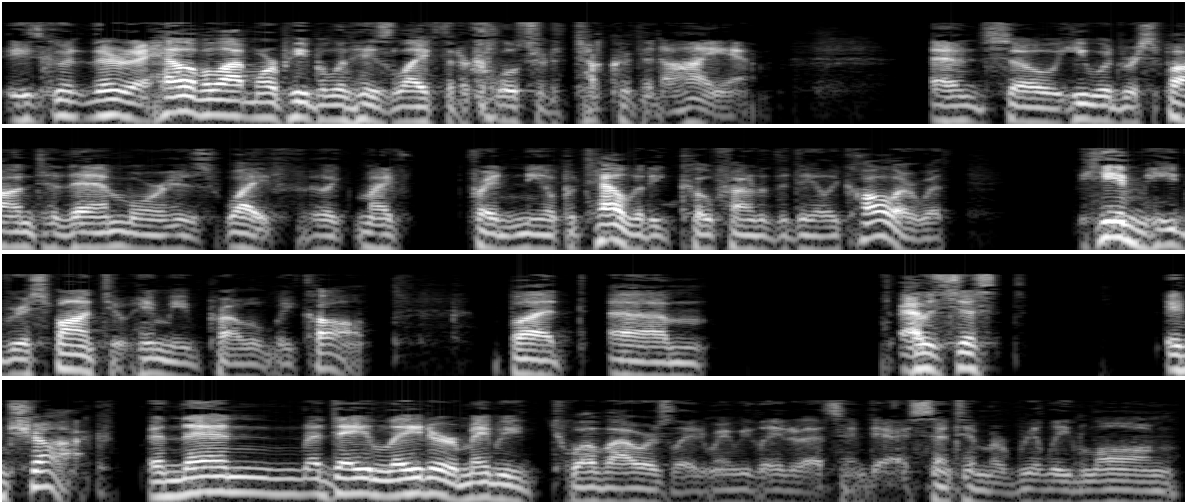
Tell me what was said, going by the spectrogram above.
he's going. There are a hell of a lot more people in his life that are closer to Tucker than I am, and so he would respond to them or his wife, like my friend Neil Patel that he co-founded the Daily Caller with. Him, he'd respond to. Him, he'd probably call. But um, I was just in shock. And then a day later, maybe 12 hours later, maybe later that same day, I sent him a really long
